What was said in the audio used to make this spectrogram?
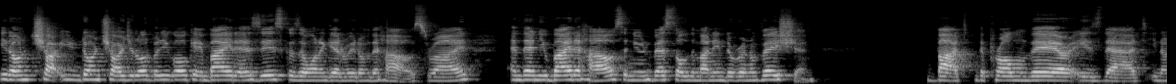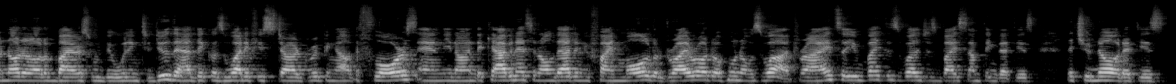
you don't charge you don't charge a lot but you go okay buy it as is because i want to get rid of the house right? And then you buy the house and you invest all the money in the renovation but the problem there is that you know not a lot of buyers would be willing to do that because what if you start ripping out the floors and you know and the cabinets and all that and you find mold or dry rot or who knows what right? So you might as well just buy something that is that you know that is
